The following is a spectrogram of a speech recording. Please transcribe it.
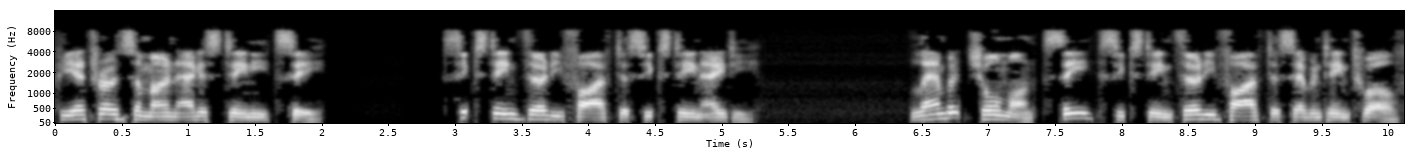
Pietro Simone Agostini, c. 1635–1680. Lambert Chaumont, c. 1635–1712.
